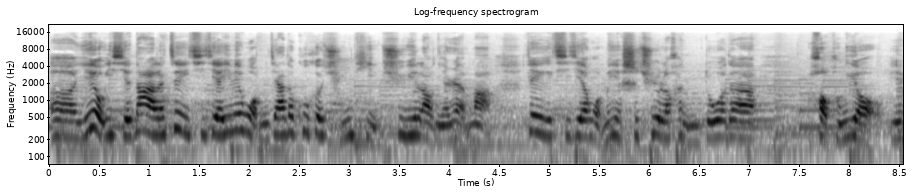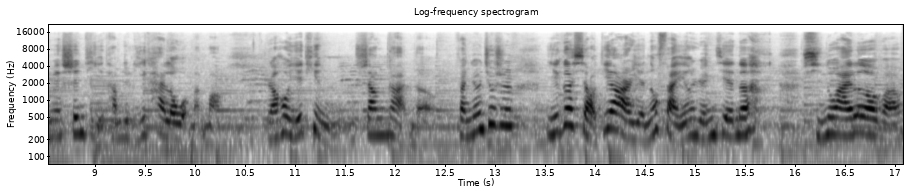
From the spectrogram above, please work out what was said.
呃也有一些，当然了，这一期间因为我们家的顾客群体趋于老年人嘛，这个期间我们也失去了很多的好朋友，因为身体他们就离开了我们嘛，然后也挺伤感的。反正就是一个小店儿也能反映人间的 喜怒哀乐吧。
